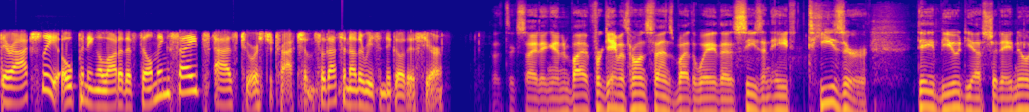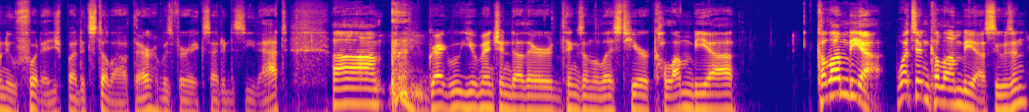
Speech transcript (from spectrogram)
they're actually opening a lot of the filming sites as tourist attractions. So that's another reason to go this year. That's exciting. And by, for Game of Thrones fans, by the way, the season eight teaser debuted yesterday. No new footage, but it's still out there. I was very excited to see that. Um, Greg, you mentioned other things on the list here. Colombia. Colombia. What's in Colombia, Susan?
